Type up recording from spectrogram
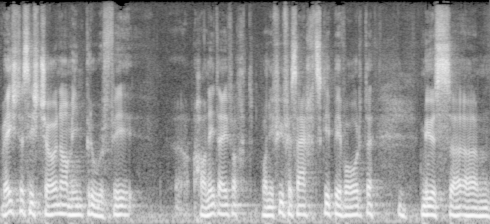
Weißt du, das ist das Schöne an meinem Beruf. Ich äh, habe nicht einfach, als ich 65 geworden bin, müssen, ähm,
